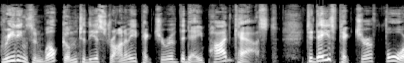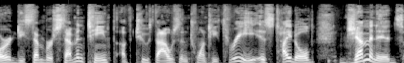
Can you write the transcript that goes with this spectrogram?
Greetings and welcome to the Astronomy Picture of the Day podcast. Today's picture for December 17th of 2023 is titled Geminids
